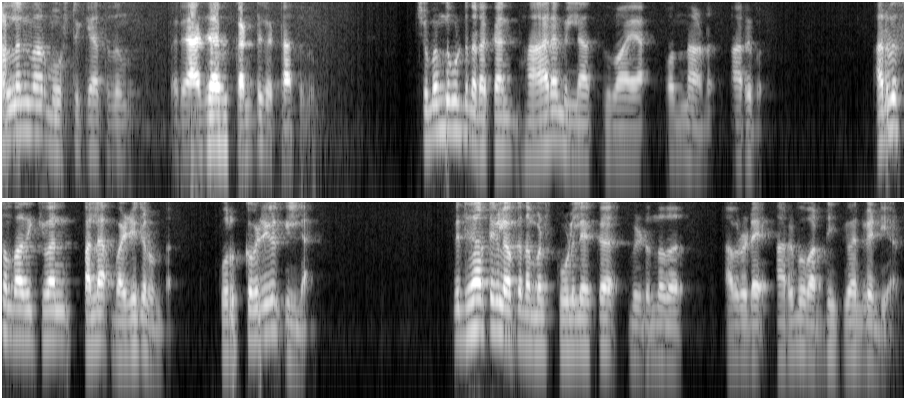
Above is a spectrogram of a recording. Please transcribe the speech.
കള്ളന്മാർ മോഷ്ടിക്കാത്തതും രാജാവ് കണ്ടുകെട്ടാത്തതും ചുമന്നുകൊണ്ട് നടക്കാൻ ഭാരമില്ലാത്തതുമായ ഒന്നാണ് അറിവ്. അറിവ് സമ്പാദിക്കുവാൻ പല വഴികളുണ്ട്. കുറുക്ക് വഴികൾ ഇല്ല. വിദ്യാർത്ഥികളെയൊക്കെ നമ്മൾ സ്കൂളിലേക്ക് വിടുന്നത് അവരുടെ അറിവ് വർദ്ധിക്കുവാൻ വേണ്ടിയാണ്.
